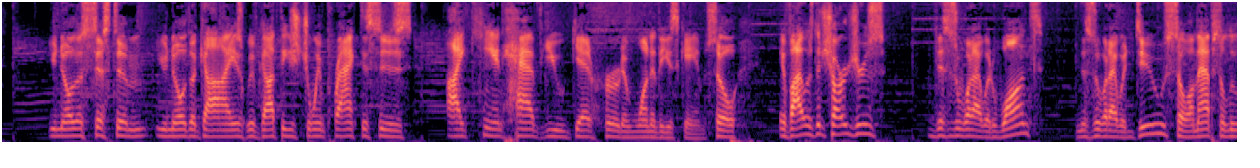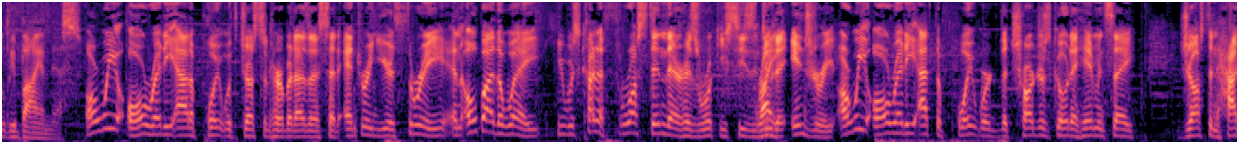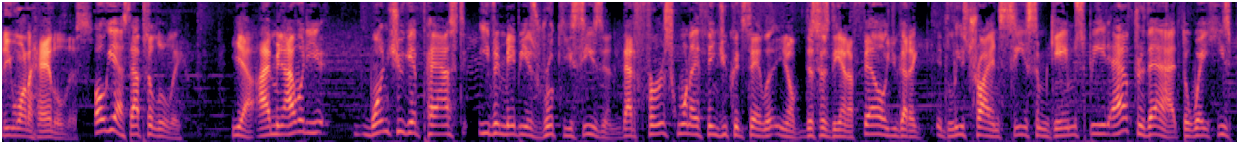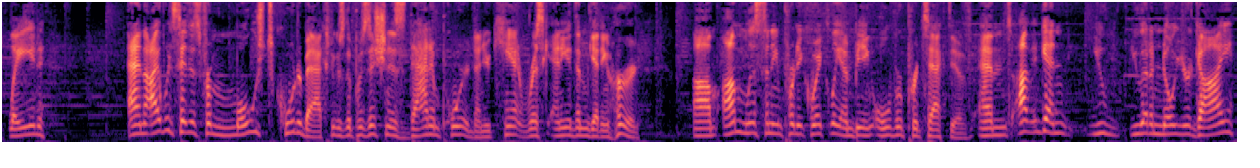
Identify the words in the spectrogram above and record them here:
You know the system. You know the guys. We've got these joint practices. I can't have you get hurt in one of these games. So if I was the Chargers, this is what I would want. This is what I would do. So I'm absolutely buying this. Are we already at a point with Justin Herbert, as I said, entering year three? And oh, by the way, he was kind of thrust in there his rookie season Right. due to injury. Are we already at the point where the Chargers go to him and say, Justin, how do you want to handle this? Oh yes, absolutely. Yeah, I mean, I would. Once you get past even maybe his rookie season, that first one, I think you could say, you know, this is the NFL. You got to at least try and see some game speed. After that, the way he's played, and I would say this for most quarterbacks because the position is that important, and you can't risk any of them getting hurt. Um, I'm listening pretty quickly. I'm being overprotective, and um, again, you you got to know your guy.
